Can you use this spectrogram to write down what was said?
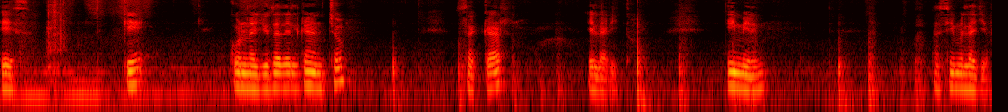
es que con la ayuda del gancho sacar el arito. Y miren así me la llevo.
